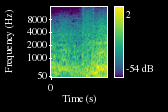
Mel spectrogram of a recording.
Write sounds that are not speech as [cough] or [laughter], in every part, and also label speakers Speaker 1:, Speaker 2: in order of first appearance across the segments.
Speaker 1: Oh, [laughs]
